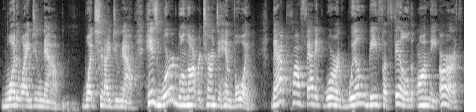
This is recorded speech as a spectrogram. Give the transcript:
What do I do now? What should I do now? His word will not return to Him void. That prophetic word will be fulfilled on the earth.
